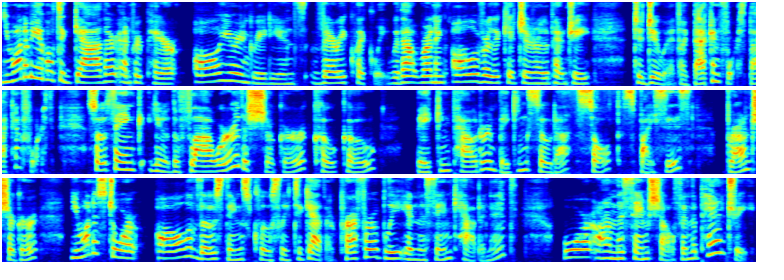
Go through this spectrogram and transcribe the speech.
You want to be able to gather and prepare all your ingredients very quickly without running all over the kitchen or the pantry to do it, like back and forth, back and forth. So think, you know, the flour, the sugar, cocoa, baking powder and baking soda, salt, spices, brown sugar. You want to store all of those things closely together, preferably in the same cabinet or on the same shelf in the pantry,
